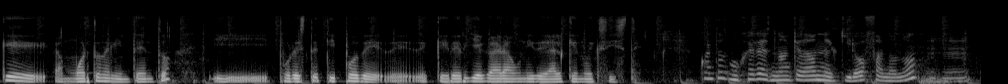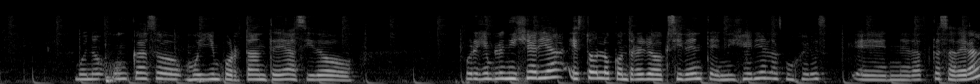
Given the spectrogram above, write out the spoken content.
que ha muerto en el intento y por este tipo de, querer llegar a un ideal que no existe. ¿Cuántas mujeres no han quedado en el quirófano, no? Bueno, un caso muy importante ha sido por ejemplo, en Nigeria es todo lo contrario a Occidente. En Nigeria las mujeres en edad casadera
